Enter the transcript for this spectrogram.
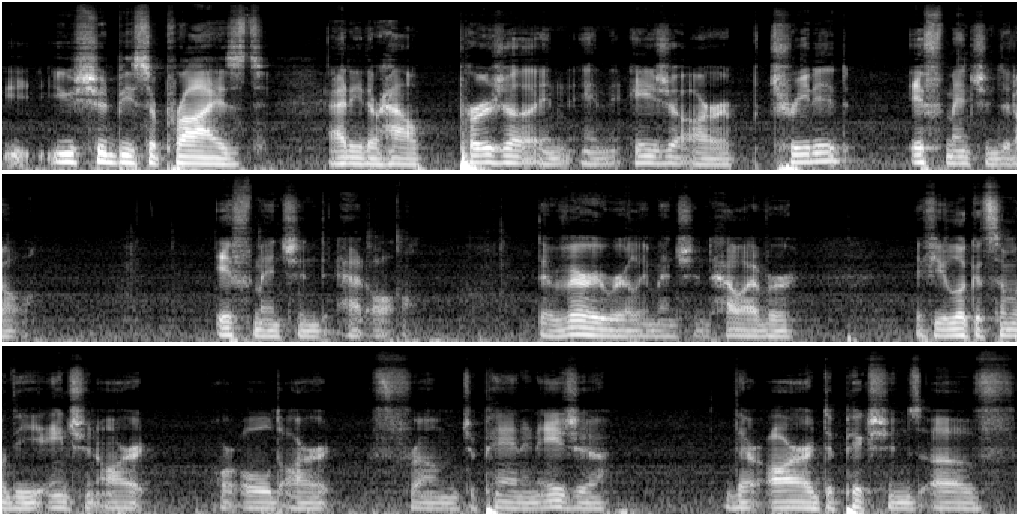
you should be surprised at either how Persia and, and Asia are treated, if mentioned at all. If mentioned at all. They're very rarely mentioned. However, if you look at some of the ancient art or old art from Japan and Asia, there are depictions of,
